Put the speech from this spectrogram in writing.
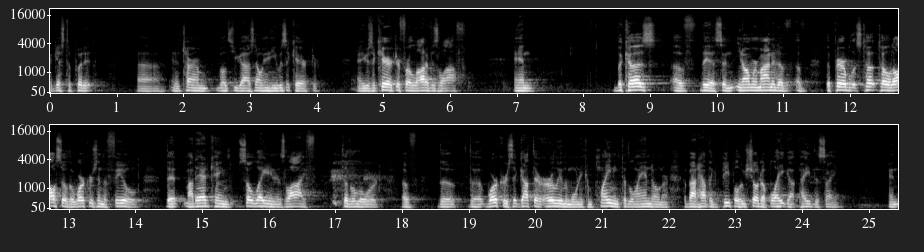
I guess, to put it uh, in a term, both you guys know him. He was a character, and he was a character for a lot of his life. And because of this, and you know, I'm reminded of, of the parable that's to- told also the workers in the field that my dad came so late in his life to the Lord, of the, the workers that got there early in the morning complaining to the landowner about how the people who showed up late got paid the same. And,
